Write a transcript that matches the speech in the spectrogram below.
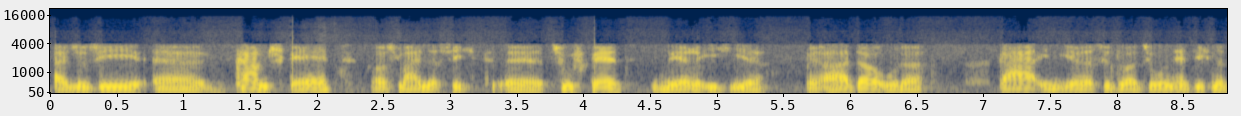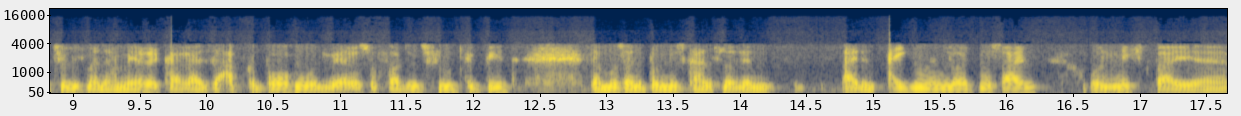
Also sie äh, kam spät, aus meiner Sicht äh, zu spät. Wäre ich ihr Berater oder gar in ihrer Situation hätte ich natürlich meine Amerikareise abgebrochen und wäre sofort ins Flutgebiet. Da muss eine Bundeskanzlerin bei den eigenen Leuten sein und nicht bei äh,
